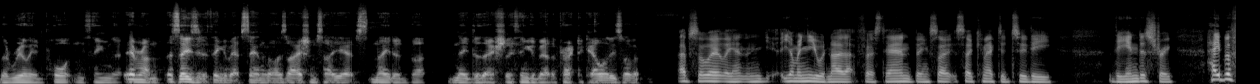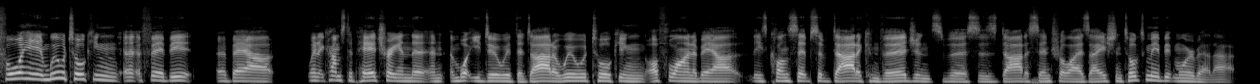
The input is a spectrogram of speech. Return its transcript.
the really important thing that everyone. It's easy to think about standardisation, so yeah, it's needed, but need to actually think about the practicalities of it. Absolutely, and, and I mean you would know that firsthand, being so so connected to the the industry. Hey, beforehand we were talking a fair bit about when it comes to Pairtree and the and, and what you do with the data, we were talking offline about these concepts of data convergence versus data centralization. Talk to me a bit more about that.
